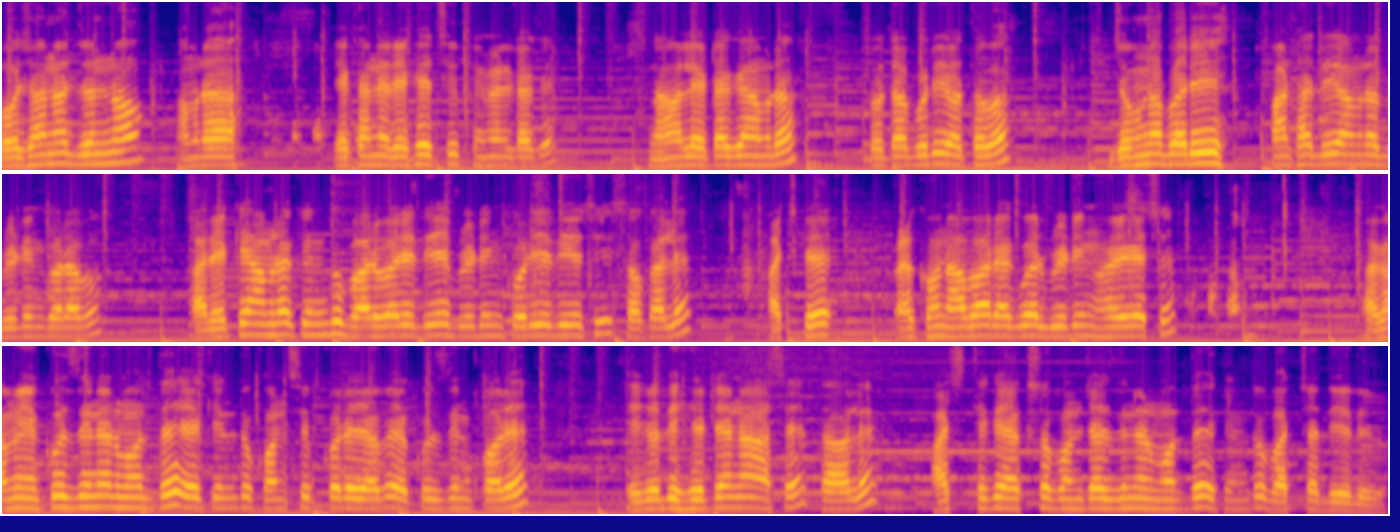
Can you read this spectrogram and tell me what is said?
বোঝানোর জন্য আমরা এখানে রেখেছি ফিমেলটাকে নাহলে এটাকে আমরা তোতাপুরি অথবা যমুনাপাড়ি পাঁঠা দিয়ে আমরা ব্রিডিং করাবো। আর একে আমরা কিন্তু বারবারি দিয়ে ব্রিডিং করিয়ে দিয়েছি সকালে। আজকে এখন আবার একবার ব্রিডিং হয়ে গেছে। আগামী একুশ দিনের মধ্যে এ কিন্তু কনসিভ করে যাবে। একুশ দিন পরে এ যদি হেঁটে না আসে, তাহলে আজ থেকে একশো পঞ্চাশ দিনের মধ্যে কিন্তু বাচ্চা দিয়ে দেবে।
